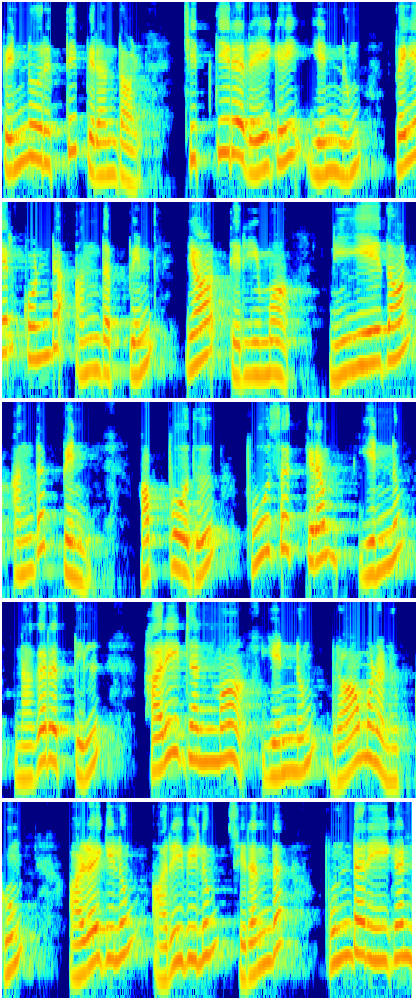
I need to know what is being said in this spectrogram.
பெண்ணொருத்தி பிறந்தாள். சித்திரரேகை என்னும் பெயர் கொண்ட அந்த பெண் யார் தெரியுமா? நீயேதான் அந்த பெண். அப்போது பூசக்கிரம் என்னும் நகரத்தில் ஹரிஜன்மா என்னும் பிராமணனுக்கும் அழகிலும் அறிவிலும் சிறந்த புண்டரீகன்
